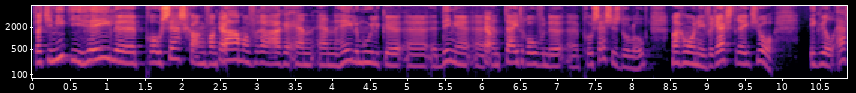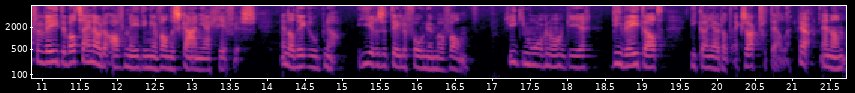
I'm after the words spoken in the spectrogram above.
Dat je niet die hele procesgang van Ja. kamervragen en, en hele moeilijke eh, dingen eh, Ja. en tijdrovende eh, procesjes doorloopt, maar gewoon even rechtstreeks, joh, ik wil even weten wat zijn nou de afmetingen van de Scania Griffis. En dat ik roep, nou, hier is het telefoonnummer van. Zie ik je morgen nog een keer, die weet dat, die kan jou dat exact vertellen. Ja. En dan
